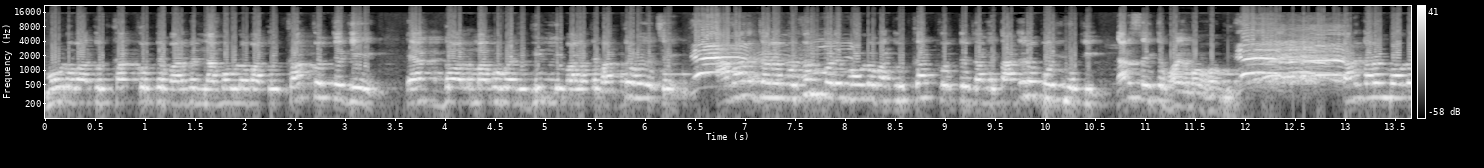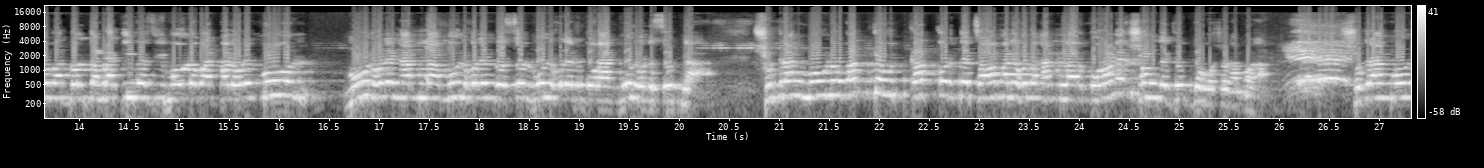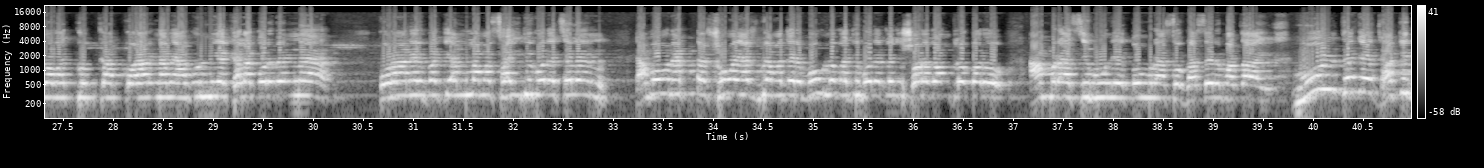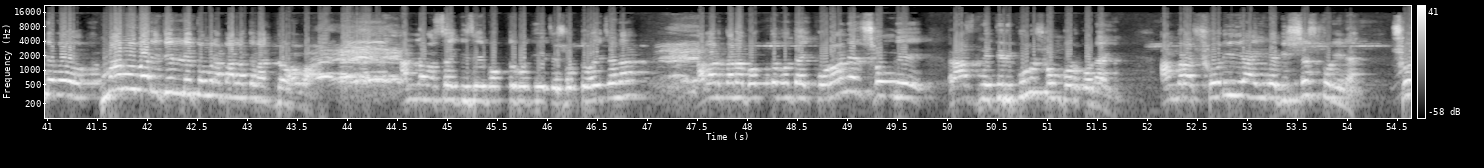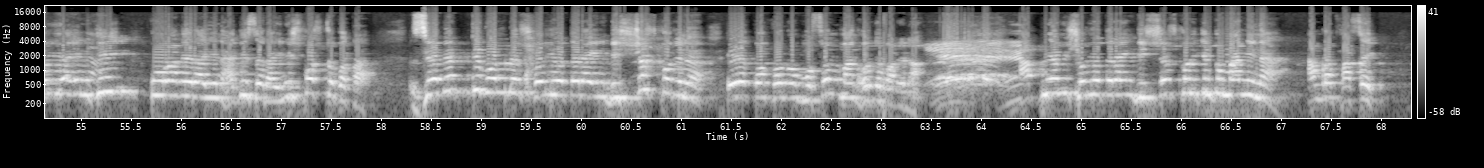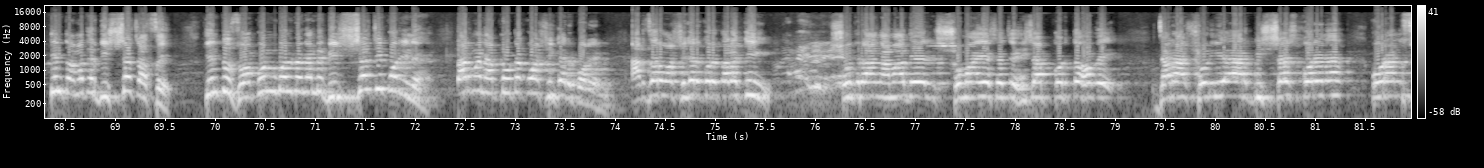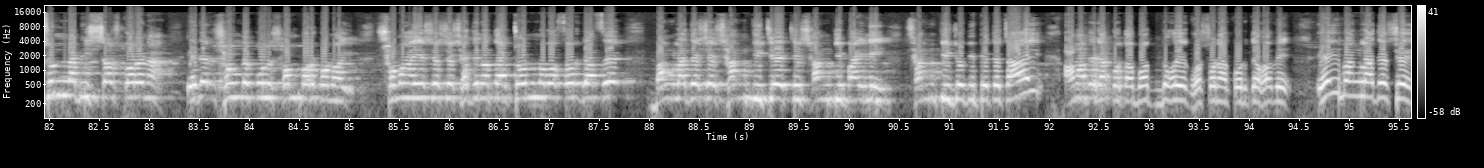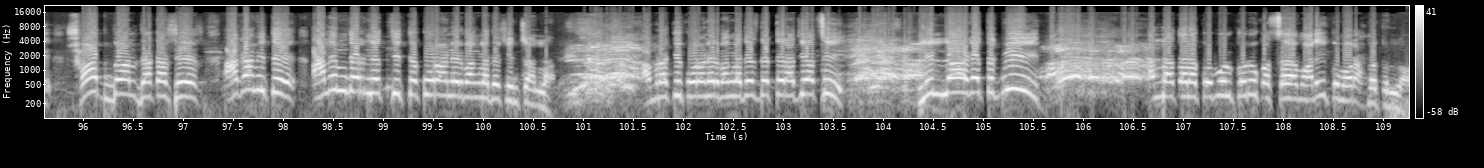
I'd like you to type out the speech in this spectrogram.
মৌলবাদ উৎখাত করতে পারবেন না। মৌলবাদ উৎখাত করতে গিয়ে একদল মামুবাড়ি দিল্লি পালাতে বাধ্য হয়েছে। আবার যারা নতুন করে মৌলবাদ উৎখাত করতে যাবে, তাদেরও পরিণতি তার চাইতে ভয়াবহ হবে। তার কারণ মৌলবাদ বলতে আমরা কি বুঝি? মৌলবাদ মানে হলেন মূল। মূল হলেন আল্লাহ, মূল হলেন রসুল, মূল হলেন কোরআন, মূল হলো সুন্নাহ। সুতরাং মৌলবাদকে উৎখাত করতে চাওয়া মানে হলো আল্লাহর কোরআনের সঙ্গে যুদ্ধ ঘোষণা করা। সুতরাং মৌলবাদকে উৎখাত করার নামে আগুন নিয়ে খেলা করবেন না। কোরআনের পাখি আল্লামা সাইদি বলেছিলেন, এমন একটা সময় আসবে আমাদের মৌলবাদী বলে যদি ষড়যন্ত্র করো, আমরা মূলে, তোমরা আছো গাছের মাথায়। মূল থেকে ঝাঁকি দেব, মামু বাড়ি দিল্লি তোমরা পালাতে বাধ্য হবা। আল্লামা সাইদি যে বক্তব্য দিয়েছে, সত্য হয়েছে না? আবার তারা বক্তব্য দেয়, কোরআনের সঙ্গে রাজনীতির কোনো সম্পর্ক নাই। আমরা শরী আইনে বিশ্বাস করি না। শরী আইন কি? কোরআনের আইন, হাদিসের আইন, স্পষ্ট কথা। যে ব্যক্তি বলবে শরীয়তের আইন বিশ্বাস করি না, এ কখনো মুসলমান হতে পারে না। আপনি আমি শরীয়তের আইন বিশ্বাস করি কিন্তু মানি না। আমরা ফাসেক। কিন্তু আমাদের বিশ্বাস আছে। কিন্তু যখন বলবেন আমি বিশ্বাসই করি না, তার মানে আপনি ওটাকে অস্বীকার করেন। আর যারা অস্বীকার করে তারা কি? সুতরাং আমাদের সময় এসেছে, হিসাব করতে হবে। যারা শরিয়ার বিশ্বাস করে না, কোরআন সুন্না বিশ্বাস করে না, এদের সঙ্গে কোনো সম্পর্ক নয়। সময় এসেছে, স্বাধীনতার চন্ন বছর গেছে, বাংলাদেশে শান্তি চেয়েছি, শান্তি পাইনি শান্তি যদি পেতে চাই, আমাদের একতাবদ্ধ হয়ে ঘোষণা করতে হবে। এই বাংলাদেশে সব দল দেখা শেষ। আগামীতে আলেমদের নেতৃত্বে কোরআনের বাংলাদেশ ইনশাল্লাহ আমরা কি কোরআনের বাংলাদেশ দেখতে রাজি আছি? লিল্লাহ আল্লাহ তালা কবুল করুক। আসসালামু আলাইকুম রাহমাতুল্লাহ।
